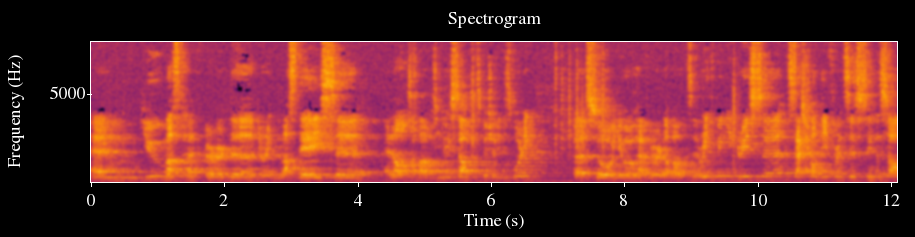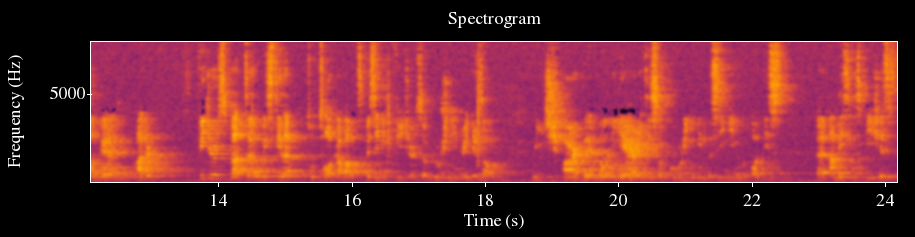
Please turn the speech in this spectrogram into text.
And you must have heard uh, during the last days uh, a lot about indri songs, especially this morning. Uh, so you have heard about rhythmic indris, uh, sexual differences in the song, and other features, but uh, we still have to talk about specific features occurring in radio song, which are the non-linearities occurring in the singing of this uh, amazing species.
